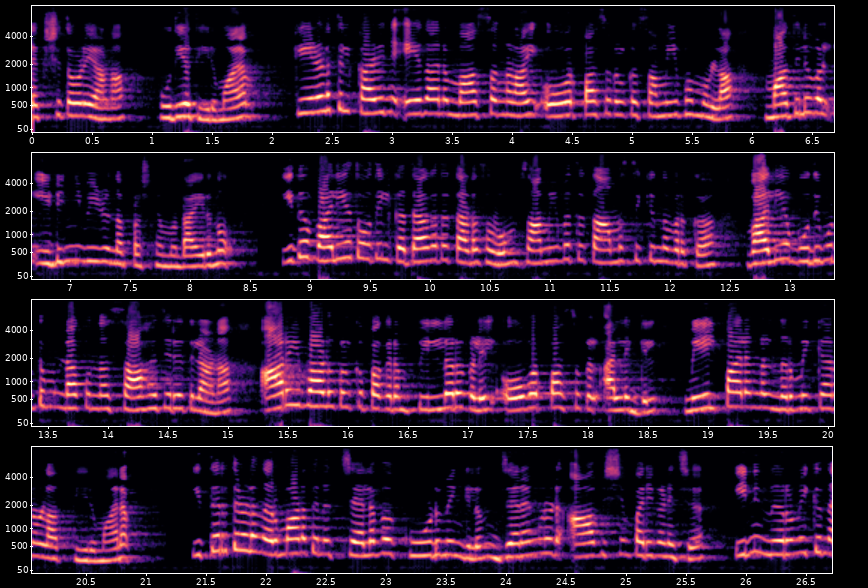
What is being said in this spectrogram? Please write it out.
ലക്ഷ്യത്തോടെയാണ് പുതിയ തീരുമാനം. കേരളത്തിൽ കഴിഞ്ഞ ഏതാനും മാസങ്ങളായി ഓവർപാസുകൾക്ക് സമീപമുള്ള മതിലുകൾ ഇടിഞ്ഞു വീഴുന്ന പ്രശ്നമുണ്ടായിരുന്നു. ഇത് വലിയ തോതിൽ ഗതാഗത തടസ്സവും സമീപത്ത് താമസിക്കുന്നവർക്ക് വലിയ ബുദ്ധിമുട്ടുമുണ്ടാക്കുന്ന സാഹചര്യത്തിലാണ് ആറിവാളുകൾക്ക് പകരം പില്ലറുകളിൽ ഓവർപാസുകൾ അല്ലെങ്കിൽ മേൽപ്പാലങ്ങൾ നിർമ്മിക്കാനുള്ള തീരുമാനം. ഇത്തരത്തിലുള്ള നിർമ്മാണത്തിന് ചെലവ് കൂടുമെങ്കിലും ജനങ്ങളുടെ ആവശ്യം പരിഗണിച്ച് ഇനി നിർമ്മിക്കുന്ന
